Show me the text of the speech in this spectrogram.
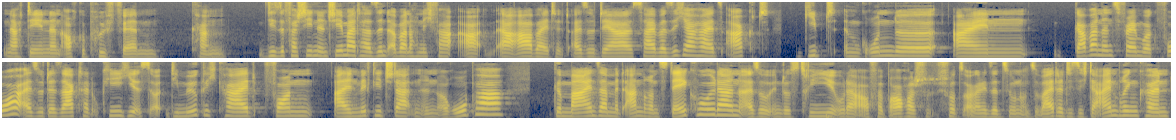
nach denen dann auch geprüft werden kann. Diese verschiedenen Schemata sind aber noch nicht erarbeitet. Also der Cybersicherheitsakt gibt im Grunde ein Governance Framework vor. Also der sagt halt, okay, hier ist die Möglichkeit von allen Mitgliedstaaten in Europa, gemeinsam mit anderen Stakeholdern, also Industrie oder auch Verbraucherschutzorganisationen und so weiter, die sich da einbringen können,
